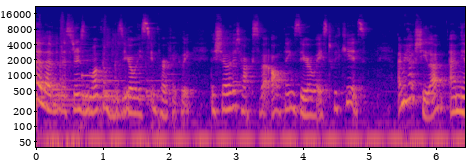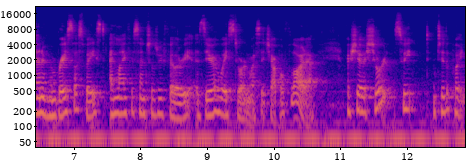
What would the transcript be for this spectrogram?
Hello, lovely listeners, and welcome to Zero Waste Imperfectly, the show that talks about all things zero waste with kids. I'm your host, Sheila. I'm the owner of Embrace Less Waste and Life Essentials Refillery, a zero waste store in Wesley Chapel, Florida. Our show is short, sweet, and to the point.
